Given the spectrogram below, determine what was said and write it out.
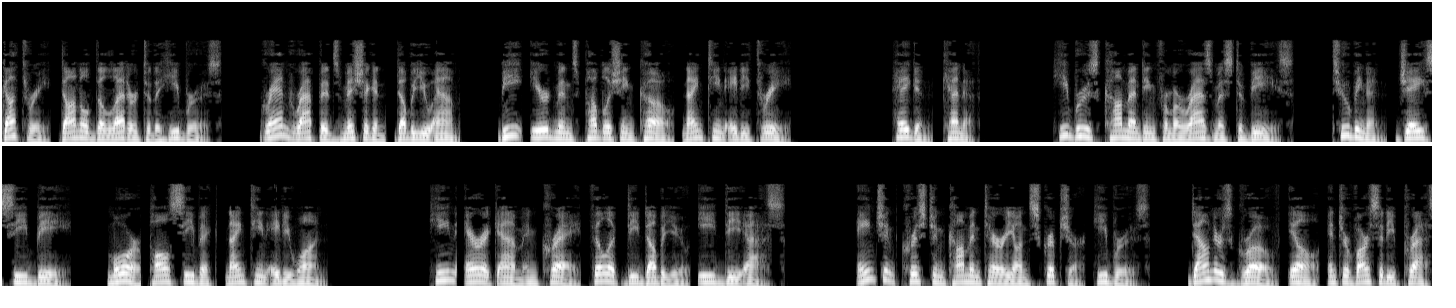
Guthrie, Donald The Letter to the Hebrews. Grand Rapids, Michigan, W.M. B. Eerdmans Publishing Co., 1983 Hagen, Kenneth. Hebrews commenting from Erasmus to Bèze. Tübingen, J. C. B. Mohr Paul Siebeck, 1981. Heen, Eric M. and Krey, Philip D. W., eds. Ancient Christian Commentary on Scripture, Hebrews. Downers Grove, Ill, InterVarsity Press,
